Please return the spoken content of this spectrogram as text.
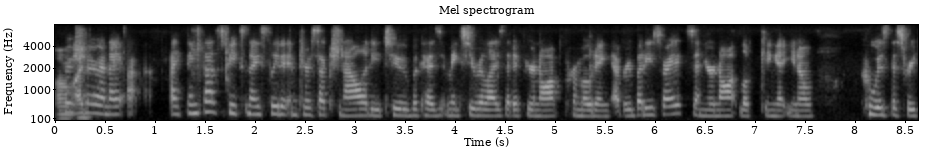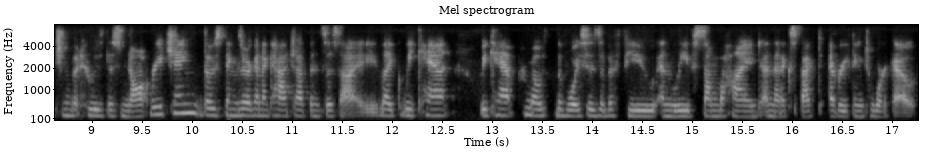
Um, For sure, I, and I I think that speaks nicely to intersectionality too, because it makes you realize that if you're not promoting everybody's rights and you're not looking at, you know, who is this reaching, but who is this not reaching, those things are going to catch up in society. Like we can't we can't promote the voices of a few and leave some behind and then expect everything to work out.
